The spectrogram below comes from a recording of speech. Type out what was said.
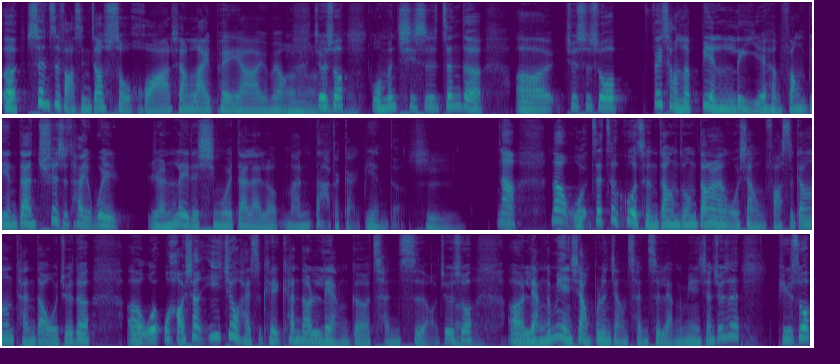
呃，甚至法师，你知道手滑像 Line Pay 啊，有没有？就是说，我们其实真的呃，就是说非常的便利，也很方便，但确实它也为人类的行为带来了蛮大的改变的。是。那那我在这个过程当中，当然，我想法师刚刚谈到，我觉得，呃，我我好像依旧还是可以看到两个层次哦，就是说，呃，两个面向不能讲层次，两个面向，就是比如说，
